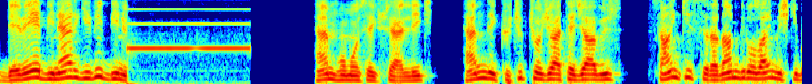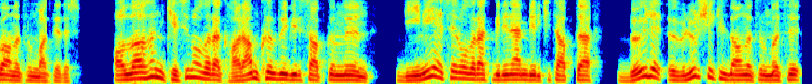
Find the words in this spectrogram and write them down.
deveye biner gibi bin hem homoseksüellik hem de küçük çocuğa tecavüz sanki sıradan bir olaymış gibi anlatılmaktadır. Allah'ın kesin olarak haram kıldığı bir sapkınlığın dini eser olarak bilinen bir kitapta böyle övülür şekilde anlatılması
